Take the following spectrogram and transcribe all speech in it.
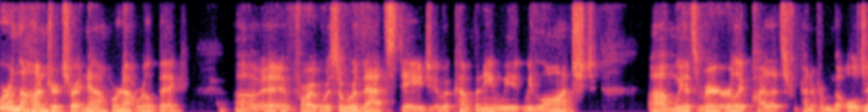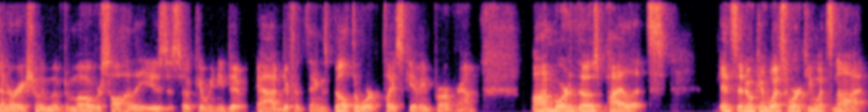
we're in the hundreds right now. We're not real big. Uh, for, so we're that stage of a company. We we launched. Um, we had some very early pilots from kind of from the old generation. We moved them over, saw how they used it. So okay, we need to add different things. Built the workplace giving program, onboarded those pilots, and said, okay, what's working, what's not.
